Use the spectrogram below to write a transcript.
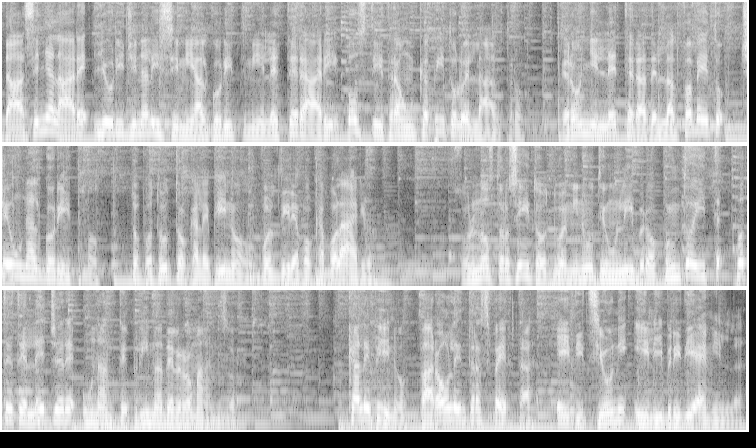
Da segnalare gli originalissimi algoritmi letterari posti tra un capitolo e l'altro. Per ogni lettera dell'alfabeto c'è un algoritmo. Dopotutto calepino vuol dire vocabolario. Sul nostro sito 2minutiunlibro.it potete leggere un'anteprima del romanzo. Calepino, parole in trasferta, edizioni I libri di Emil.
